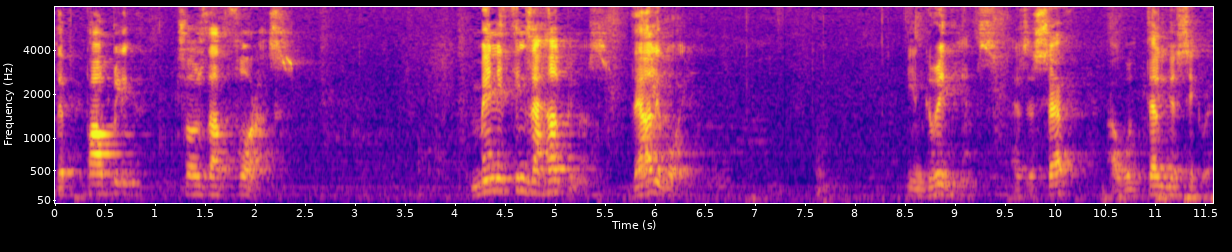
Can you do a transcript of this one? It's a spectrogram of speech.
The public chose that for us. Many things are helping us. The olive oil, ingredients. As a chef, I will tell you a secret.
